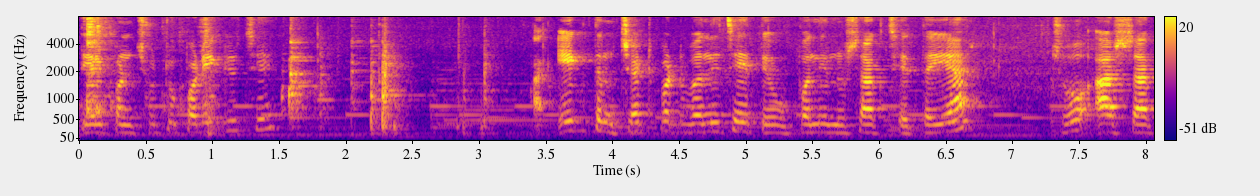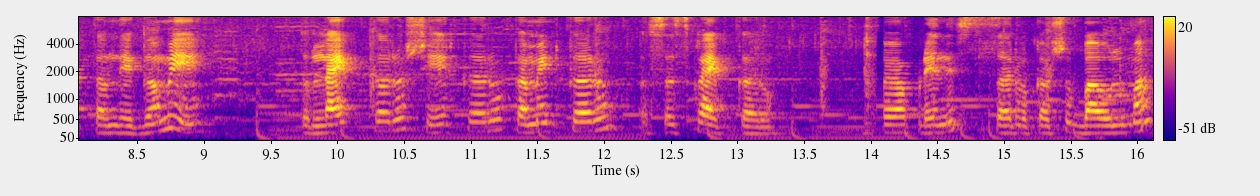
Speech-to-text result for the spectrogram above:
તેલ પણ છૂટું પડી ગયું છે. એકદમ ઝટપટ બની છે તેવું પનીરનું શાક છે તૈયાર. જો આ શાક તમને ગમે તો લાઈક કરો, શેર કરો, કમેન્ટ કરો, સબસ્ક્રાઈબ કરો. હવે આપણે એને સર્વ કરશું બાઉલમાં.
